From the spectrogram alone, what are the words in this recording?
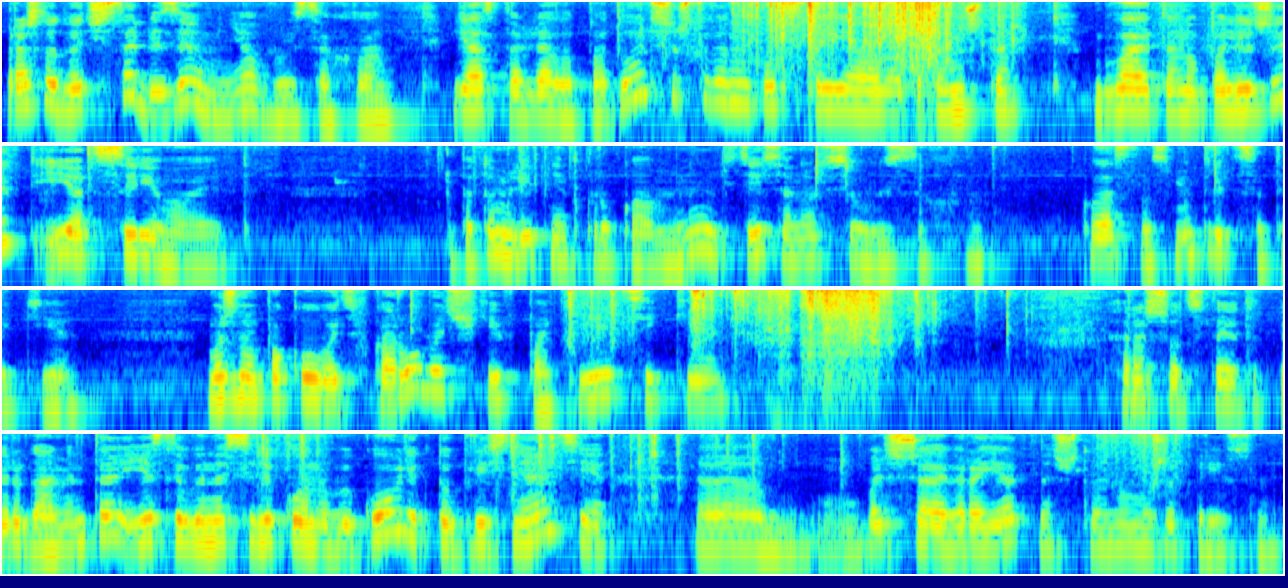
Прошло два часа, безе у меня высохло. Я оставляла подольше, чтобы оно постояло, потому что бывает оно полежит и отсыревает. Потом липнет к рукам. Ну, здесь оно все высохло. Классно смотрится такие можно упаковывать в коробочки, в пакетики. Хорошо отстает от пергамента. Если вы на силиконовый коврик, то при снятии э, большая вероятность, что оно может треснуть.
